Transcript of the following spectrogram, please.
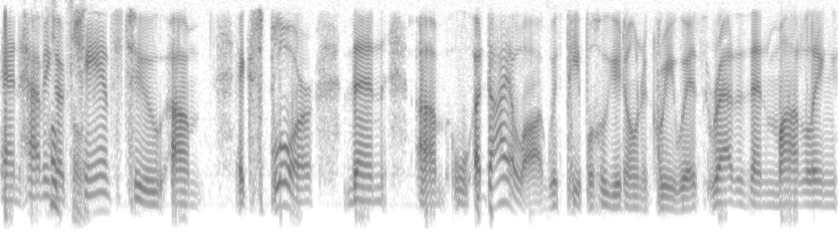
And having Hopefully. a chance to um, explore than um, a dialogue with people who you don't agree with, rather than modeling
